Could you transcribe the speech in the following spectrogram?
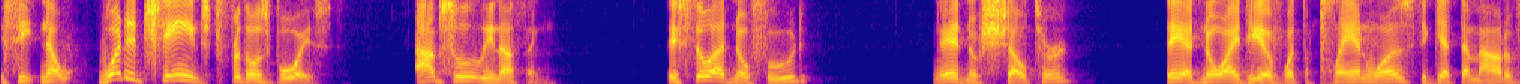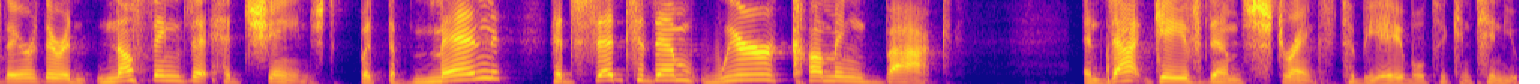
You see, now what had changed for those boys? Absolutely nothing. They still had no food, they had no shelter, they had no idea of what the plan was to get them out of there. There had nothing that had changed. But the men had said to them, We're coming back. And that gave them strength to be able to continue.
